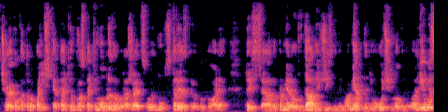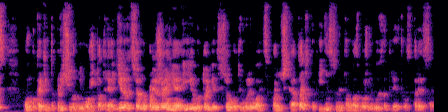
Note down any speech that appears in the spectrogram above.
человек, у которого панические атаки, он просто таким образом выражает свой ну, стресс, грубо говоря. То есть, а, например, вот в данный жизненный момент на него очень много навалилось, он по каким-то причинам не может отреагировать свое напряжение, и в итоге это все вот и выливается в панической атаке, как единственный там возможный выход для этого стресса.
